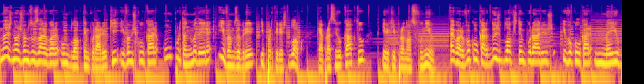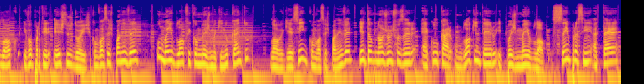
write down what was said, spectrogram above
Mas nós vamos usar agora um bloco temporário aqui e vamos colocar um portão de madeira e vamos abrir e partir este bloco, que é para assim o cacto ir aqui para o nosso funil. Agora vou colocar dois blocos temporários e vou colocar meio bloco e vou partir estes dois. Como vocês podem ver, o meio bloco ficou mesmo aqui no canto, logo aqui assim, como vocês podem ver. E então o que nós vamos fazer é colocar um bloco inteiro e depois meio bloco, sempre assim até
